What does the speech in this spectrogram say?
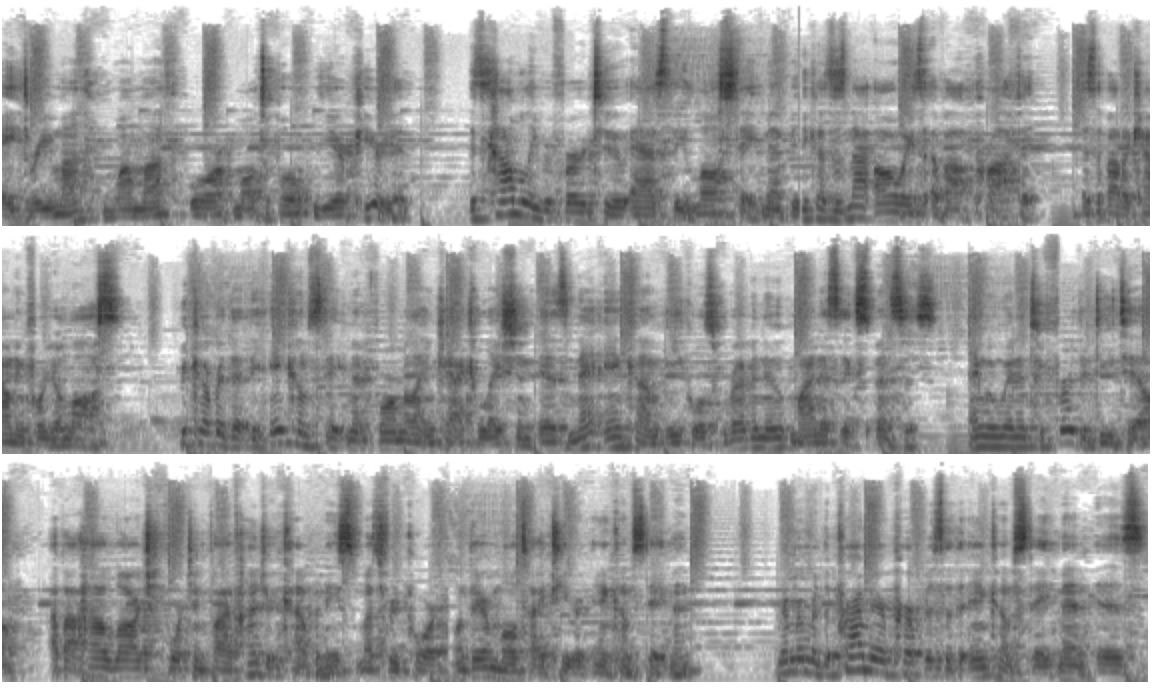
a three month, one month, or multiple year period. It's commonly referred to as the loss statement because it's not always about profit, it's about accounting for your loss. We covered that the income statement formula and calculation is net income equals revenue minus expenses. And we went into further detail about how large Fortune 500 companies must report on their multi tiered income statement. Remember, the primary purpose of the income statement is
